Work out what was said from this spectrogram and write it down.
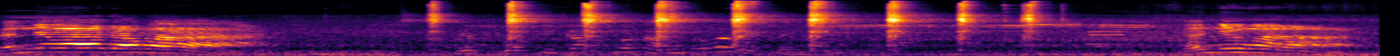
धन्यवाद आबा प्रतिकात्मक आंदोलन आहे त्यांचे. धन्यवाद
